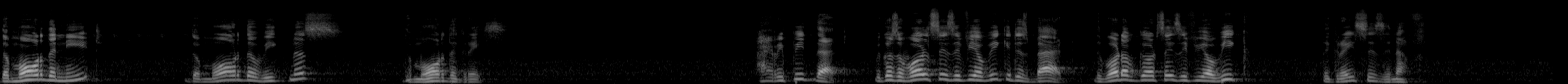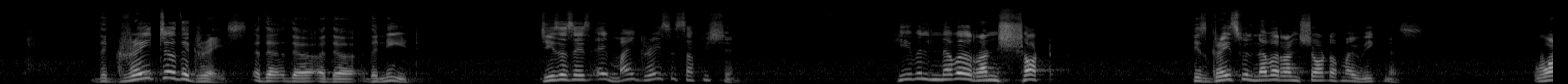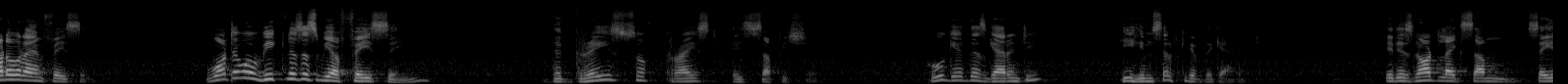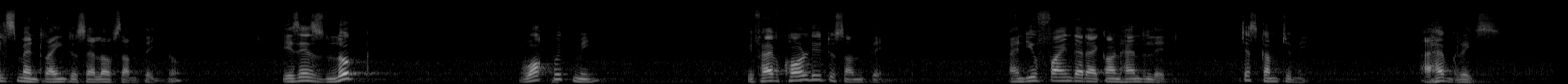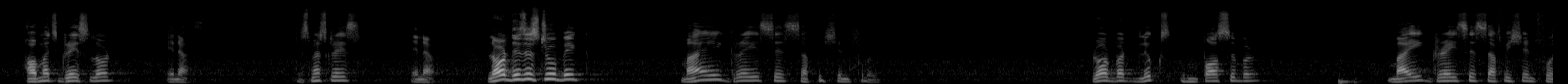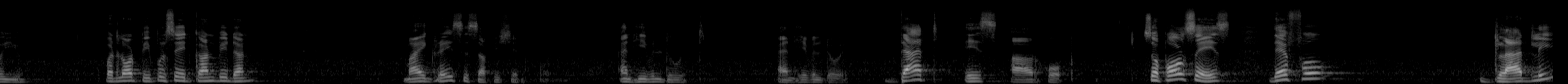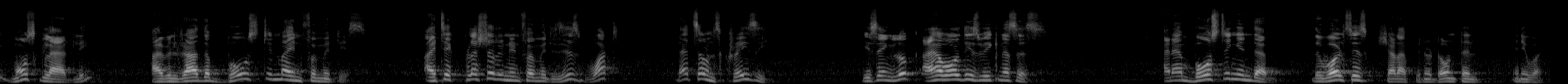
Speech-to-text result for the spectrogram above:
The more the need, the more the weakness, the more the grace. I repeat that because the world says if you are weak, it is bad. The word of God says if you are weak, the grace is enough the greater the grace, uh, the, the, uh, the, the need. Jesus says, Hey, my grace is sufficient. He will never run short. His grace will never run short of my weakness. Whatever I am facing. Whatever weaknesses we are facing, the grace of Christ is sufficient. Who gave this guarantee? He himself gave the guarantee. It is not like some salesman trying to sell off something. No. He says, Look, walk with me. If I have called you to something and you find that I can't handle it, just come to me. I have grace. How much grace, Lord? Enough. This much grace? Enough. Lord, this is too big. My grace is sufficient for you. Lord, but looks impossible. My grace is sufficient for you. But Lord, people say it can't be done. My grace is sufficient for you. And He will do it. And He will do it. That is our hope. So Paul says, therefore, gladly, most gladly, I will rather boast in my infirmities. I take pleasure in infirmities. Says, what? That sounds crazy. He's saying, Look, I have all these weaknesses and I'm boasting in them. The world says, Shut up, you know, don't tell anyone.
